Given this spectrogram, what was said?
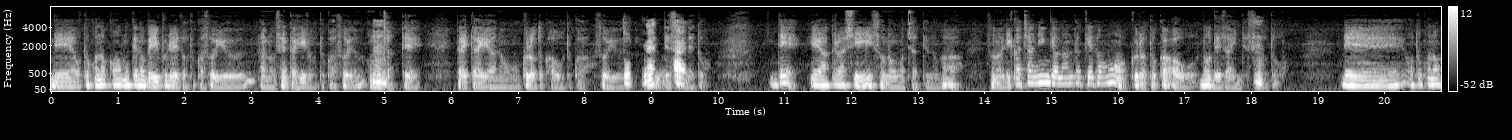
うん。で、男の子向けのベイブレードとかそういうあのセンターヒーローとかそういうおもちゃって、大体あの黒とか青とかそういうですね。ですよね、はい。と。で、えー新しいそのおもちゃっていうのが、そのリカちゃん人形なんだけども、黒とか青のデザインですよと。で、男の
